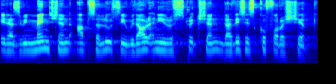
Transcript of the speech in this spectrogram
it has been mentioned absolutely without any restriction that this is kufr or shirk,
